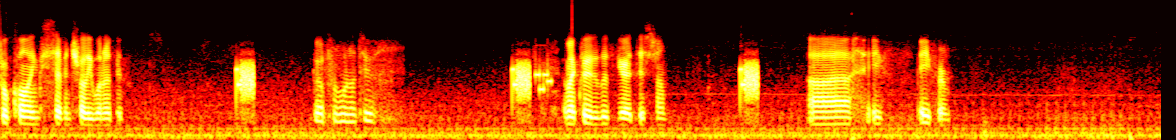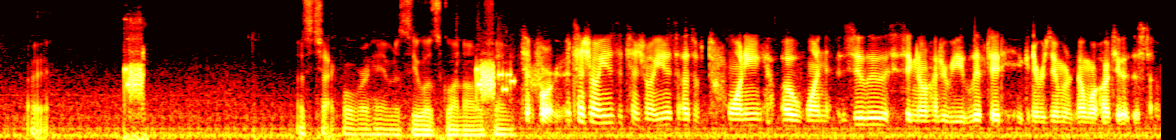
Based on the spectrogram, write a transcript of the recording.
Control calling 7 Charlie 102. Go for 102. Am I clear to live here at this time? Uh, A, A firm. All right. Let's check over him and see what's going on with him. 10 4. Attention all units, attention all units. As of 2001 Zulu, this is signal 100 will be lifted. You can resume no more R2 at this time.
